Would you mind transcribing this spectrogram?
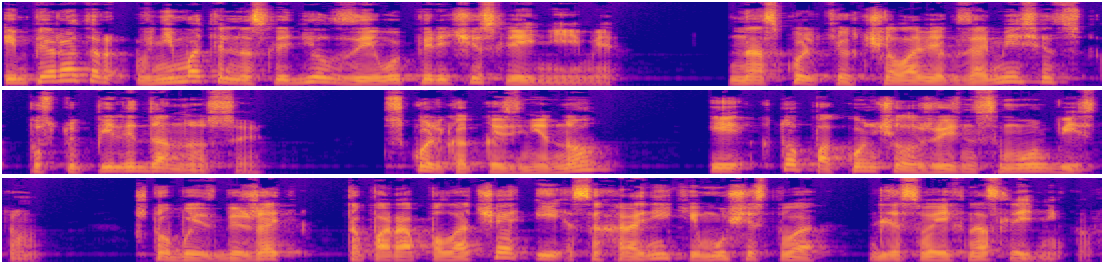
Император внимательно следил за его перечислениями, на скольких человек за месяц поступили доносы, сколько казнено и кто покончил жизнь самоубийством, чтобы избежать топора палача и сохранить имущество для своих наследников.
